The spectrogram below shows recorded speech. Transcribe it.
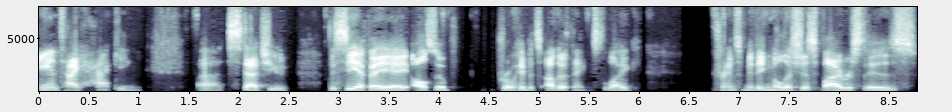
anti-hacking uh, statute, the CFAA also prohibits other things like transmitting malicious viruses,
